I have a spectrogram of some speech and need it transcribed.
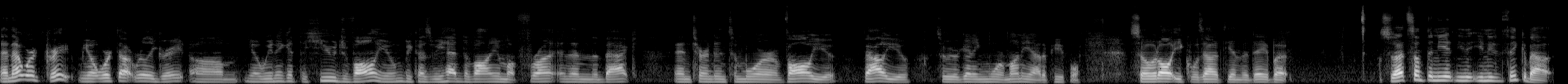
and that worked great. You know, it worked out really great. Um, you know, we didn't get the huge volume because we had the volume up front and then in the back, and turned into more volume value. So we were getting more money out of people. So it all equals out at the end of the day. But so that's something you, you need to think about.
